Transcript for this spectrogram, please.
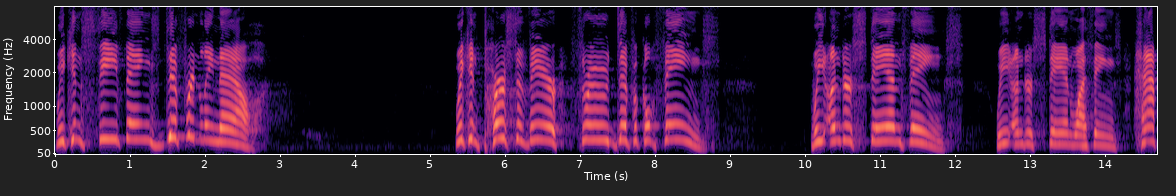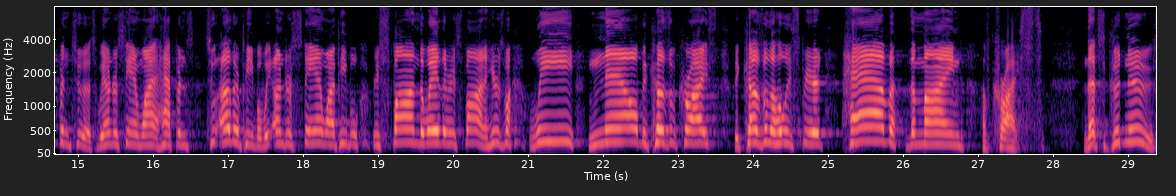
We can see things differently now. We can persevere through difficult things. We understand things. We understand why things happen to us. We understand why it happens to other people. We understand why people respond the way they respond. And here's why we now, because of Christ, because of the Holy Spirit, have the mind of Christ. And that's good news.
